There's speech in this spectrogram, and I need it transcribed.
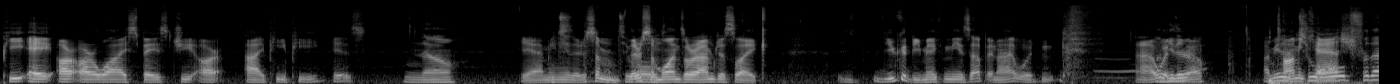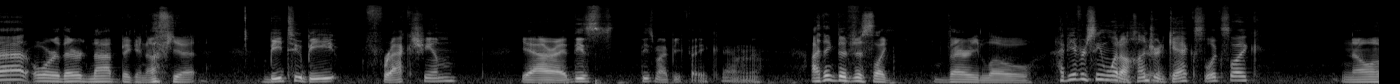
P A R R Y space G R I P P is? No. Yeah, me neither. There's some I'm there's some ones where I'm just like, you could be making these up and I wouldn't. I wouldn't either- know. I'm either Tommy too old Cash. for that or they're not big enough yet. B two B fractium. Yeah, all right. These these might be fake. I don't know. I think they're just like very low. Have you ever seen what a hundred gecs looks like? No,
